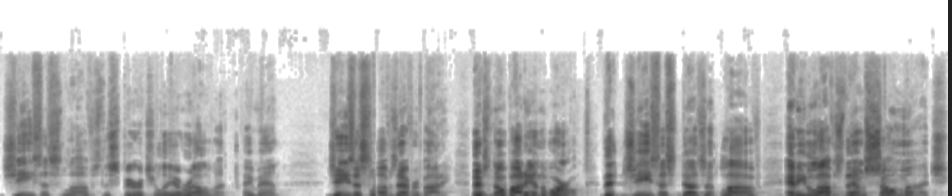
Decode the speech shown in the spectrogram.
Jesus loves the spiritually irrelevant. Amen. Jesus loves everybody. There's nobody in the world that Jesus doesn't love, and he loves them so much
